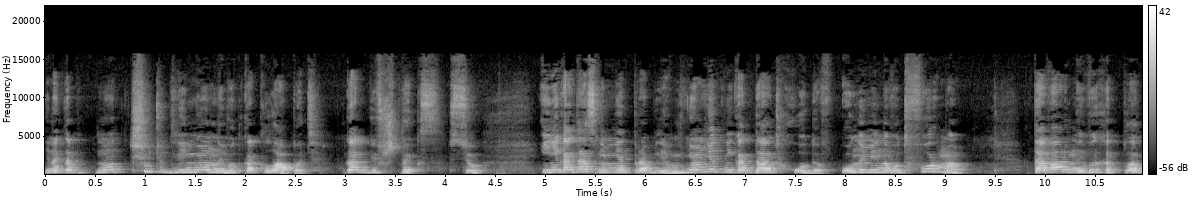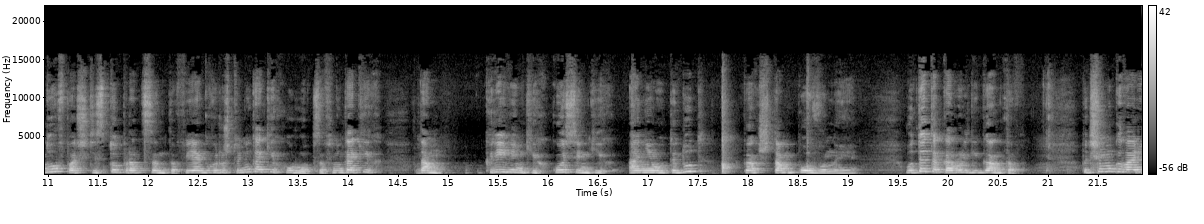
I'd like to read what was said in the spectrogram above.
иногда ну, чуть удлиненный, вот как лапоть, как бифштекс. Все. И никогда с ним нет проблем. В нем нет никогда отходов. Он именно вот форма, товарный выход плодов почти 100%. И я говорю, что никаких уродцев, никаких там кривеньких, косеньких, они вот идут как штампованные. Вот это король гигантов. Почему говорю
